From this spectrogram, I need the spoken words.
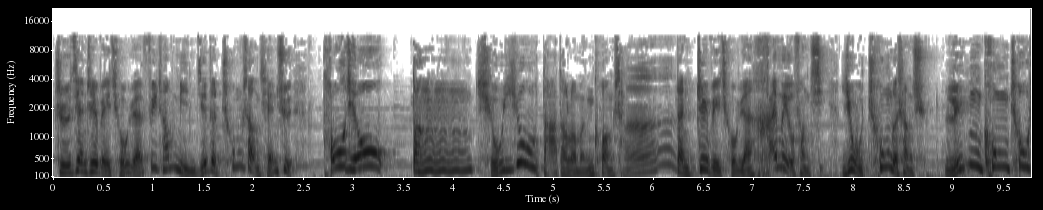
只见这位球员非常敏捷的冲上前去投球。当球又打到了门框上，但这位球员还没有放弃，又冲了上去，凌空抽，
